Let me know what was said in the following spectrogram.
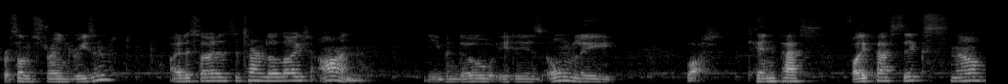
for some strange reason I decided to turn the light on even though it is only what 10 past 5 past 6 now?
